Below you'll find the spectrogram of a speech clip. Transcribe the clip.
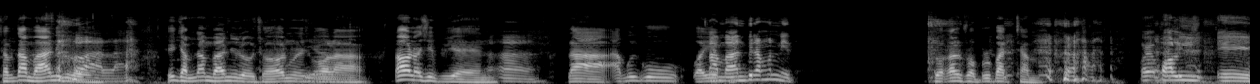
Jam tambahan iku lho. Walah. Sing jam tambahan lho, Jon mulai sekolah. Nah, ono si biyen. Heeh. Lah, aku iku wayahe Tambahan pirang menit? dua kali 24 jam. Kayak poli eh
